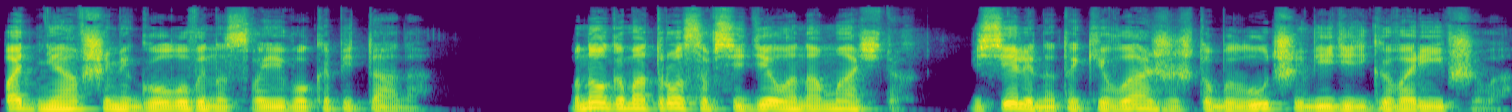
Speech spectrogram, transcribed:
поднявшими головы на своего капитана. Много матросов сидело на мачтах, висели на такелаже, чтобы лучше видеть говорившего.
